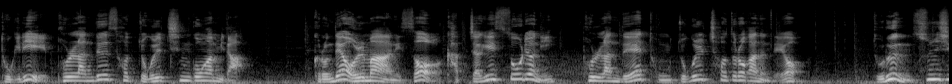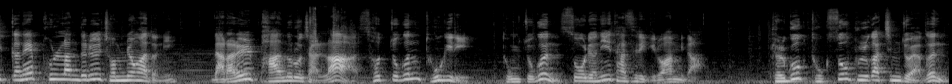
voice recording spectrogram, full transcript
독일이 폴란드 서쪽을 침공합니다. 그런데 얼마 안 있어 갑자기 소련이 폴란드의 동쪽을 쳐들어가는데요. 둘은 순식간에 폴란드를 점령하더니 나라를 반으로 잘라 서쪽은 독일이, 동쪽은 소련이 다스리기로 합니다. 결국 독소 불가침 조약은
